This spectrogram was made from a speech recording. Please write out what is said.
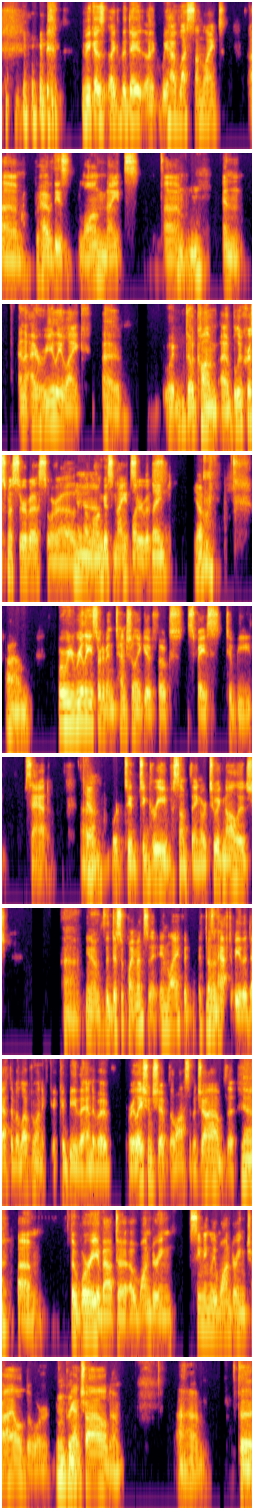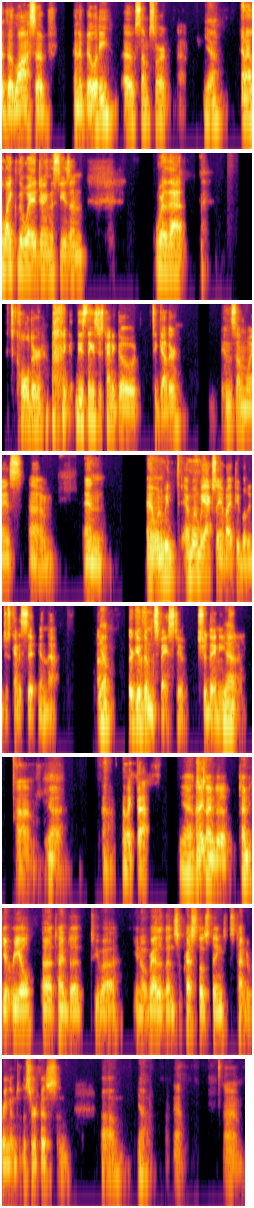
because like the day like we have less sunlight um, we have these long nights um, mm-hmm. and and i really like uh, what they'll call them a blue christmas service or a, yeah. a longest night longest service night. yep um, where we really sort of intentionally give folks space to be sad um, yeah. or to to grieve something or to acknowledge uh, you know the disappointments in life it, it doesn't have to be the death of a loved one it, it could be the end of a relationship the loss of a job the yeah um, the worry about a, a, wandering seemingly wandering child or, or mm-hmm. grandchild um, um, the the loss of an ability of some sort. Yeah. And I like the way during the season where that it's colder. like these things just kind of go together in some ways. Um, and and when we and when we actually invite people to just kind of sit in that, um, yeah, or give them the space to, should they need. Yeah. Um, yeah. Uh, I like that. Yeah, it's I, time to time to get real. Uh, time to to uh, you know rather than suppress those things, it's time to bring them to the surface. And um, yeah, yeah. Um,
